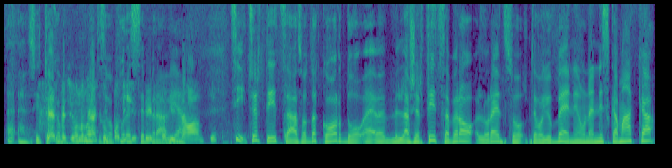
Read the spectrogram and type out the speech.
Eh, eh, sì, serve secondo me anche un po' di certezza bravi, eh. davanti. Sì, certezza, sono d'accordo. eh, la certezza, però, Lorenzo, te voglio bene, non è né Scamacca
